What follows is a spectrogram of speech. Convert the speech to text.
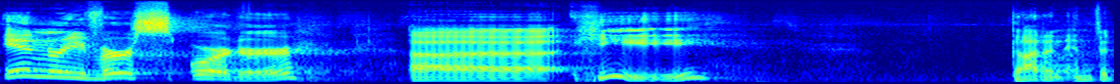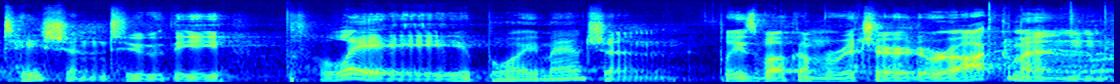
In reverse order, uh, he got an invitation to the Playboy Mansion. Please welcome Richard Rachman.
